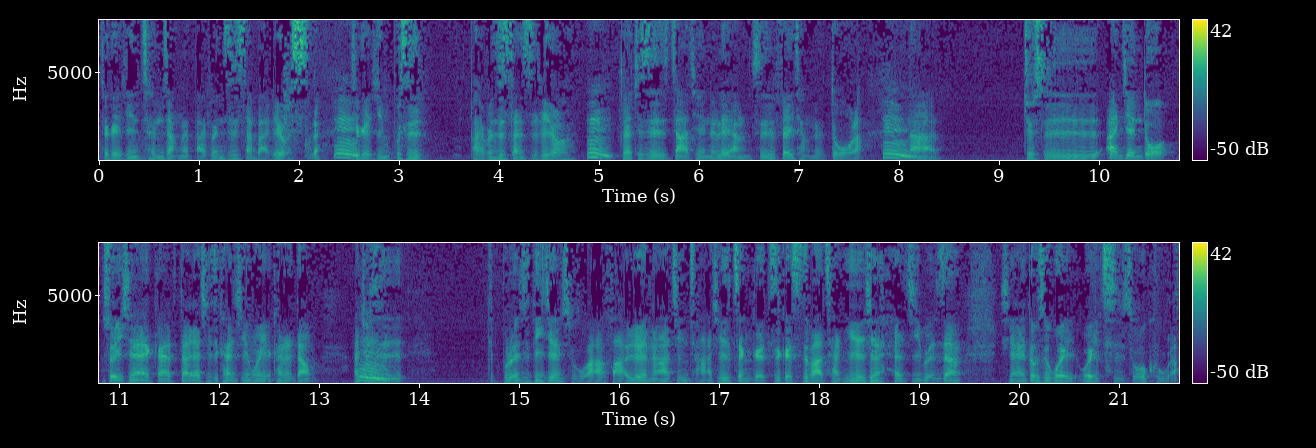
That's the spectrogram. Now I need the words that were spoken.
这个已经成长了百分之三百六十了。嗯，这个已经不是百分之三十六。嗯，对，就是诈骗的量是非常的多了。嗯，那就是案件多，所以现在看大家其实看新闻也看得到，啊，就是。嗯不论是地检署啊、法院啊、警察，其实整个这个司法产业现在基本上现在都是为 为此所苦了。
